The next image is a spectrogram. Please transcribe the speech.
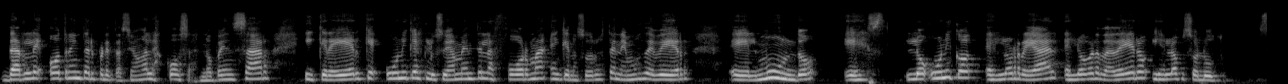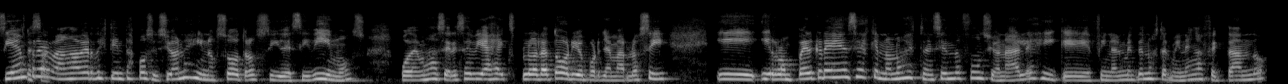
darle otra interpretación a las cosas, no pensar y creer que única y exclusivamente la forma en que nosotros tenemos de ver el mundo es lo único, es lo real, es lo verdadero y es lo absoluto. Siempre van a haber distintas posiciones y nosotros, si decidimos, podemos hacer ese viaje exploratorio, por llamarlo así, y, romper creencias que no nos estén siendo funcionales y que finalmente nos terminen afectando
